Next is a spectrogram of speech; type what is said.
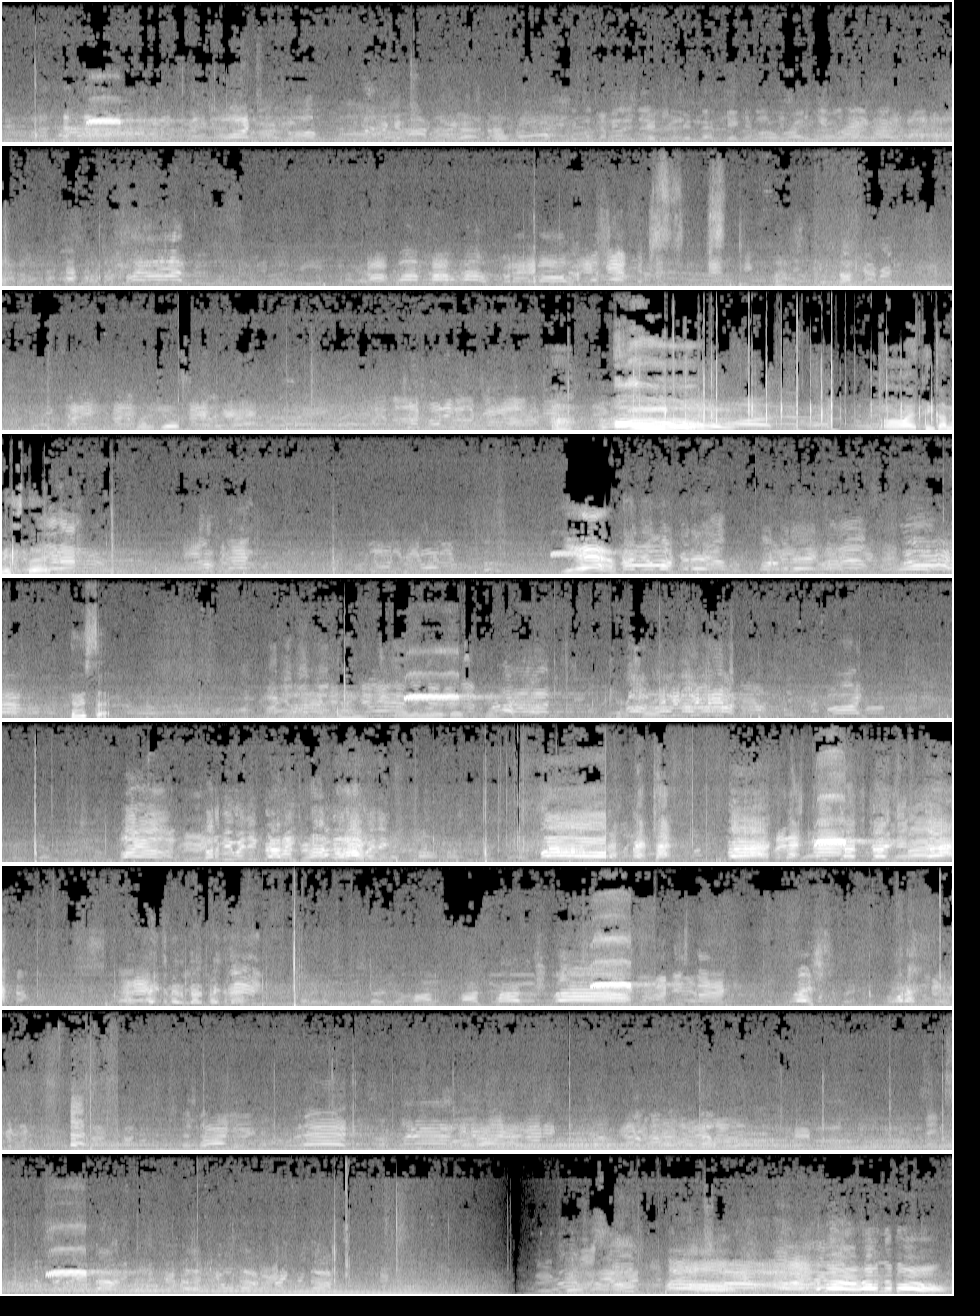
Come on, Jules. oh! Oh, I think I missed that. Yeah! Okay, now lock it in. Lock it in. Who is that? One Dang. of the newer guys, I think. Can't tell. Play on. Gotta be with him, Grabby. Gotta be with him. Oh! Back. Back. Jump straight in back. Paint the middle. Gotta paint the middle. Punch, punch, Back. Race. What a... Come on, on the ball.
